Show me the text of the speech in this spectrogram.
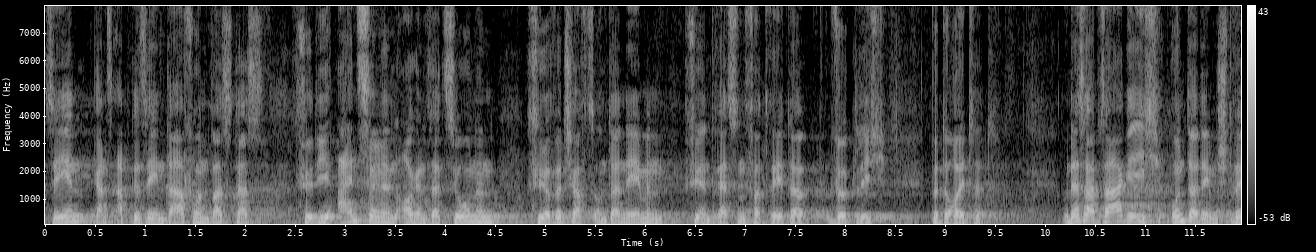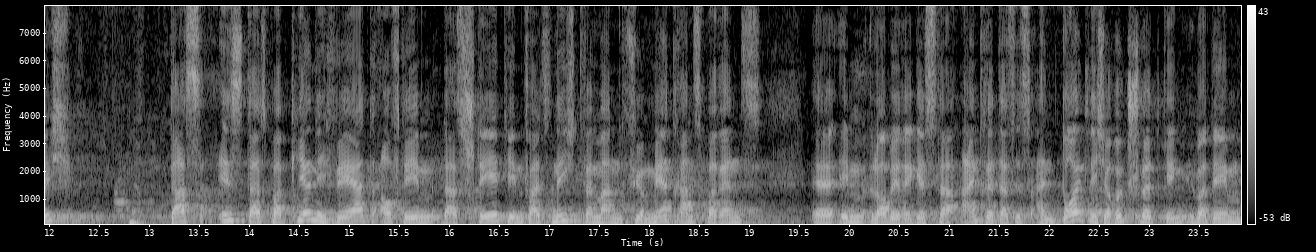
sehen, ganz abgesehen davon, was das für die einzelnen Organisationen, für Wirtschaftsunternehmen, für Interessenvertreter wirklich bedeutet. Und deshalb sage ich unter dem Strich, das ist das Papier nicht wert, auf dem das steht, jedenfalls nicht, wenn man für mehr Transparenz äh, im Lobbyregister eintritt. Das ist ein deutlicher Rückschritt gegenüber dem,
